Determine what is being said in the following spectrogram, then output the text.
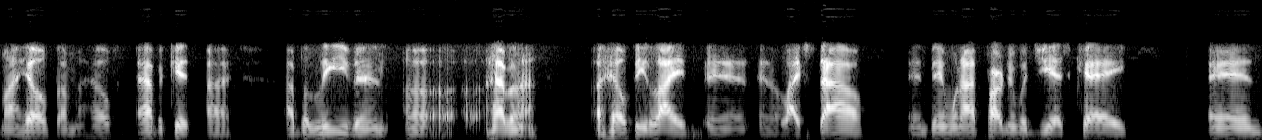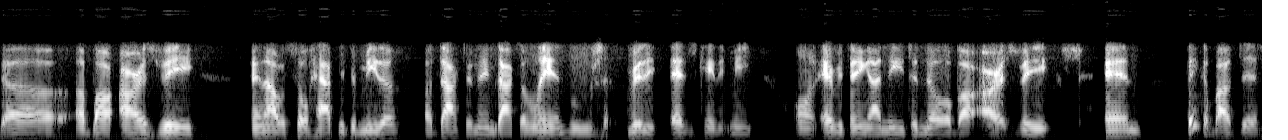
my health. I'm a health advocate. I I believe in uh, having a a healthy life and, and a lifestyle. And then when I partnered with GSK and uh, about RSV, and I was so happy to meet a, a doctor named Dr. Lynn, who's really educated me on everything I need to know about RSV. And think about this,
